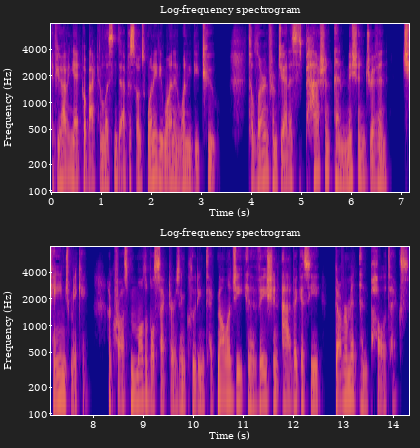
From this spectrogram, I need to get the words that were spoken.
If you haven't yet, go back and listen to episodes 181 and 182 to learn from Janice's passion and mission driven change making across multiple sectors, including technology, innovation, advocacy, government, and politics.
